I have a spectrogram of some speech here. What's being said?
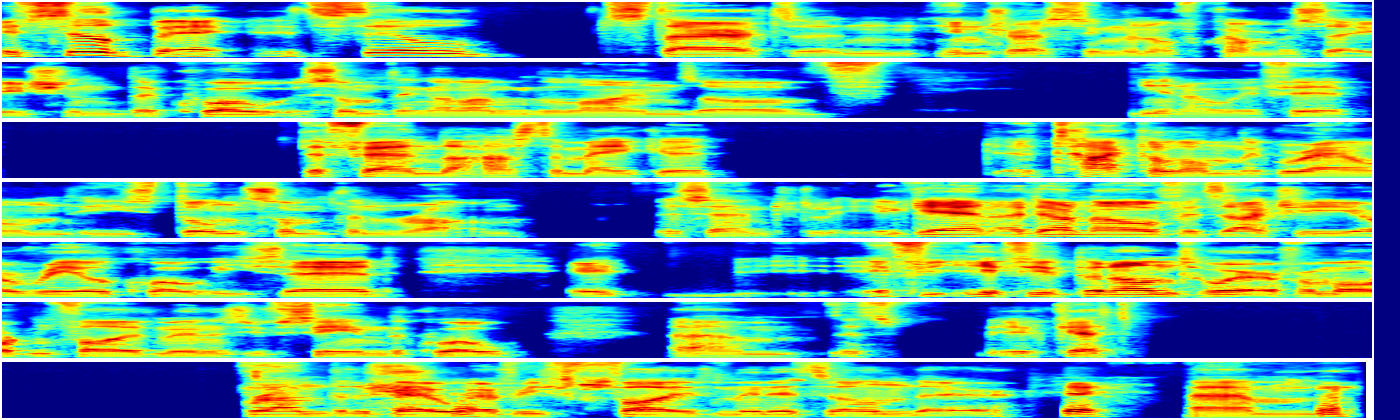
it's still be, it still starts an interesting enough conversation. The quote is something along the lines of, you know, if a defender has to make a, a tackle on the ground, he's done something wrong. Essentially, again, I don't know if it's actually a real quote he said. It if if you've been on Twitter for more than five minutes, you've seen the quote. Um, it's it gets branded about every five minutes on there. Um,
